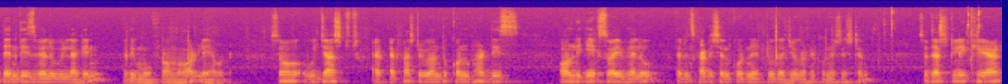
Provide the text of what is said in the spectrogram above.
then this value will again remove from our layout so we just at, at first we want to convert this only xy value that means Cartesian coordinate to the geographic coordinate system. So just click here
